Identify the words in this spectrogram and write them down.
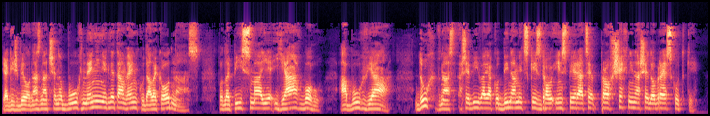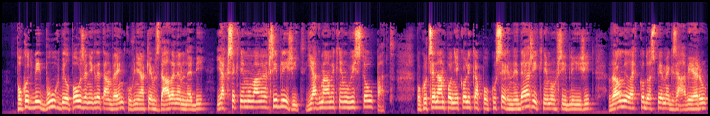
Jak již bylo naznačeno, Bůh není někde tam venku, daleko od nás. Podle písma je já v Bohu a Bůh v. Duch v nás hřebívá jako dynamický zdroj inspirace pro všechny naše dobré skutky. Pokud by Bůh byl pouze někde tam venku, v nějakém vzdáleném nebi, jak se k němu máme přiblížit, jak máme k němu vystoupat. Pokud se nám po několika pokusech nedaří k němu přiblížit, velmi lehko dospějeme k závěru,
